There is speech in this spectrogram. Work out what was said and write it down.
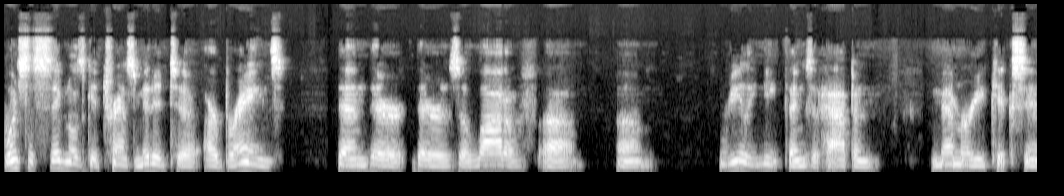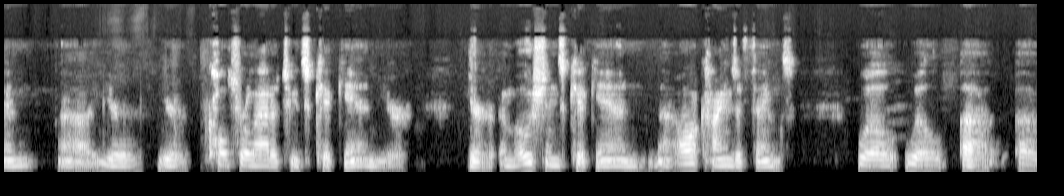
once the signals get transmitted to our brains, then there there's a lot of uh, um, really neat things that happen. Memory kicks in, uh, your your cultural attitudes kick in, your your emotions kick in, uh, all kinds of things will will uh, uh,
